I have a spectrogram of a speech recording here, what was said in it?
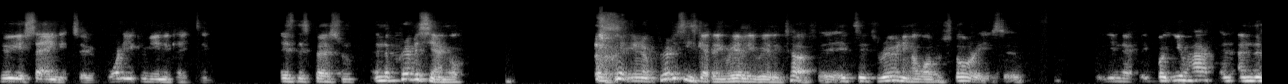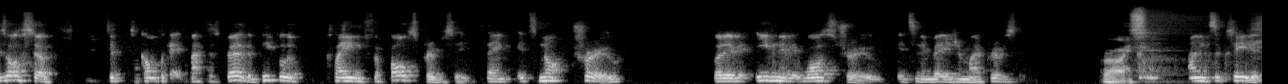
Who are you saying it to? What are you communicating? Is this person in the privacy angle? you know, privacy is getting really, really tough. It's it's ruining a lot of stories. Uh, you know, but you have, and, and there's also to, to complicate matters further. People have claimed for false privacy, saying it's not true, but if, even if it was true, it's an invasion of my privacy. Right. And succeeded.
